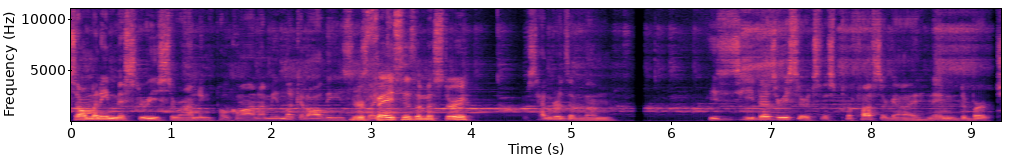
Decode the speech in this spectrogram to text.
So many mysteries surrounding Pokemon. I mean, look at all these. Your There's, like, face is a mystery. There's hundreds of them. He's, he does research. This professor guy named DeBirch.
